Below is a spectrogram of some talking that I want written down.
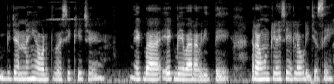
બીજાને નહીં આવડતું તો શીખી છે. એક બા, એક બે વાર આવી રીતે રાઉન્ડ લેશે એટલે આવડી જશે.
